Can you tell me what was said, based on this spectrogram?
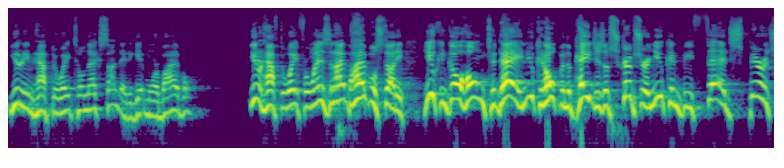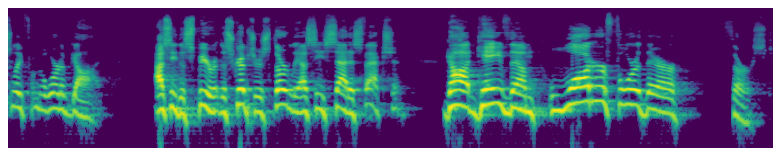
You don't even have to wait till next Sunday to get more Bible. You don't have to wait for Wednesday night Bible study. You can go home today and you can open the pages of Scripture and you can be fed spiritually from the Word of God. I see the Spirit, the Scriptures. Thirdly, I see satisfaction. God gave them water for their thirst.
